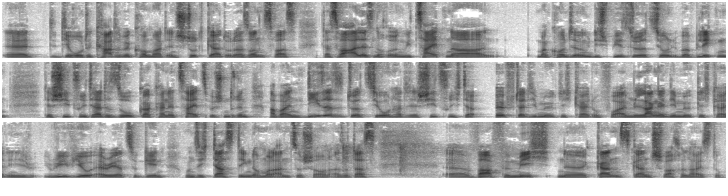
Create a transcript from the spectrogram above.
äh, die rote Karte bekommen hat in Stuttgart oder sonst was, das war alles noch irgendwie zeitnah. Man konnte irgendwie die Spielsituation überblicken. Der Schiedsrichter hatte so gar keine Zeit zwischendrin. Aber in dieser Situation hatte der Schiedsrichter öfter die Möglichkeit und vor allem lange die Möglichkeit, in die Review-Area zu gehen und sich das Ding nochmal anzuschauen. Also das äh, war für mich eine ganz, ganz schwache Leistung.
